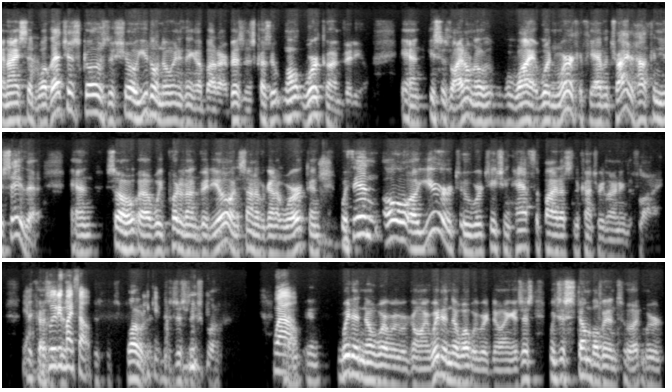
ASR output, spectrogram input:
and I said, well, that just goes to show you don't know anything about our business because it won't work on video. And he says, well, I don't know why it wouldn't work. If you haven't tried it, how can you say that? And so uh, we put it on video and son of a gun, it worked. And within, oh, a year or two, we're teaching half the pilots in the country learning to fly. Yeah, because including just, myself. Just exploded. It just exploded. wow. And, and, we didn't know where we were going. We didn't know what we were doing. It's just, we just stumbled into it and we were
